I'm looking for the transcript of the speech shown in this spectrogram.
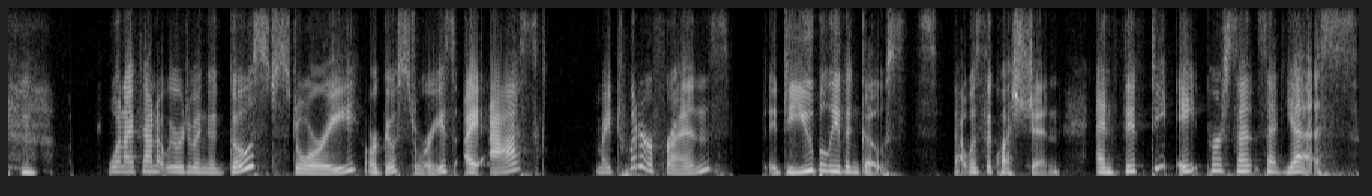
when I found out we were doing a ghost story or ghost stories, I asked my Twitter friends, Do you believe in ghosts? That was the question. And 58% said yes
